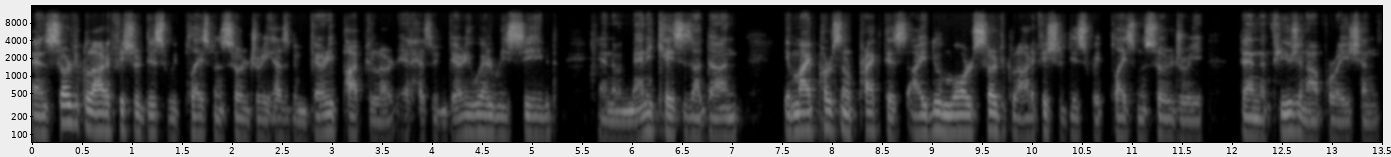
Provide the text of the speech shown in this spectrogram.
And cervical artificial disc replacement surgery has been very popular. It has been very well received, and many cases are done in my personal practice, I do more cervical artificial disc replacement surgery than a fusion operation,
